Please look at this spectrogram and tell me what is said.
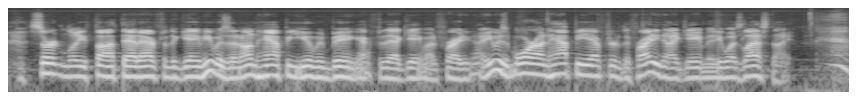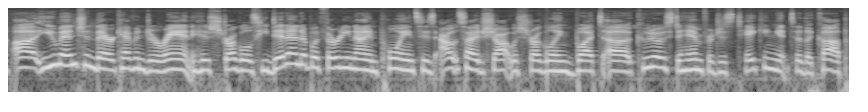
certainly thought that after the game. He was an unhappy human being after that game on Friday night. He was more unhappy after the Friday night game than he was last night. Uh, you mentioned there Kevin Durant, his struggles. He did end up with 39 points. His outside shot was struggling, but uh, kudos to him for just taking it to the cup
